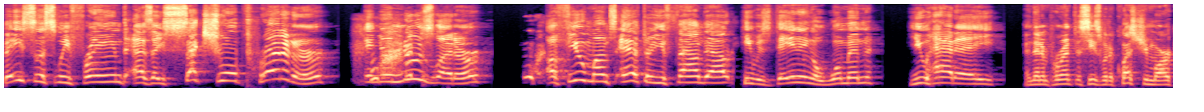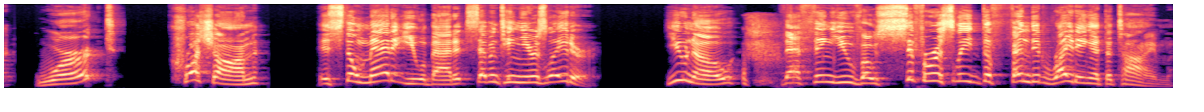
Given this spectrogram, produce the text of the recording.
baselessly framed as a sexual predator in your What? newsletter a few months after you found out he was dating a woman you had a, and then in parentheses with a question mark, worked crush on is still mad at you about it 17 years later. You know, that thing you vociferously defended writing at the time.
